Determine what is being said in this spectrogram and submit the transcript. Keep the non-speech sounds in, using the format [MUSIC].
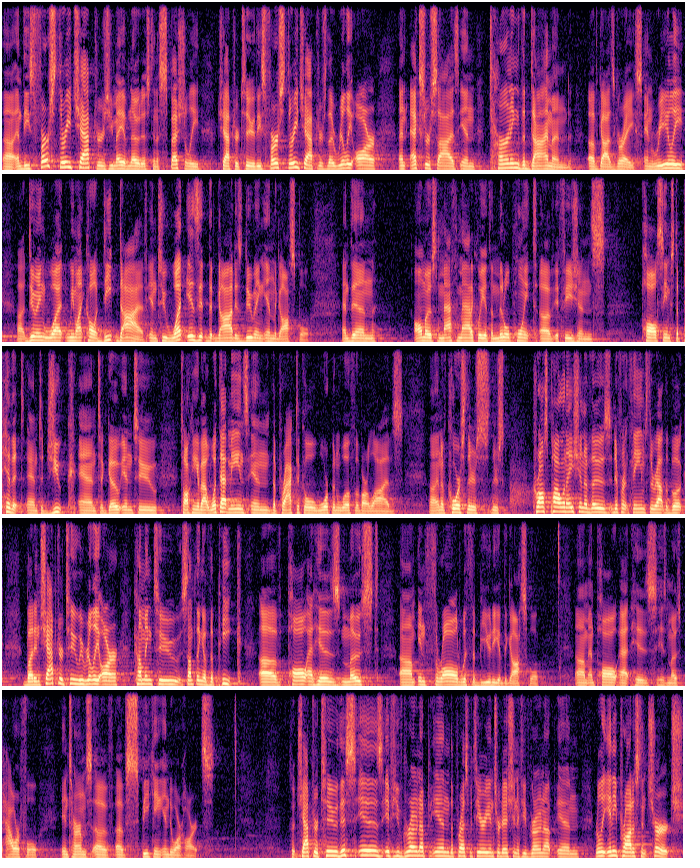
Uh, and these first three chapters, you may have noticed, and especially chapter 2, these first three chapters, they really are an exercise in turning the diamond of God's grace and really uh, doing what we might call a deep dive into what is it that God is doing in the gospel. And then, almost mathematically, at the middle point of Ephesians, Paul seems to pivot and to juke and to go into talking about what that means in the practical warp and woof of our lives. Uh, and of course, there's, there's cross pollination of those different themes throughout the book. But in chapter 2, we really are coming to something of the peak of Paul at his most um, enthralled with the beauty of the gospel, um, and Paul at his, his most powerful in terms of, of speaking into our hearts. So, chapter 2, this is, if you've grown up in the Presbyterian tradition, if you've grown up in really any Protestant church,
